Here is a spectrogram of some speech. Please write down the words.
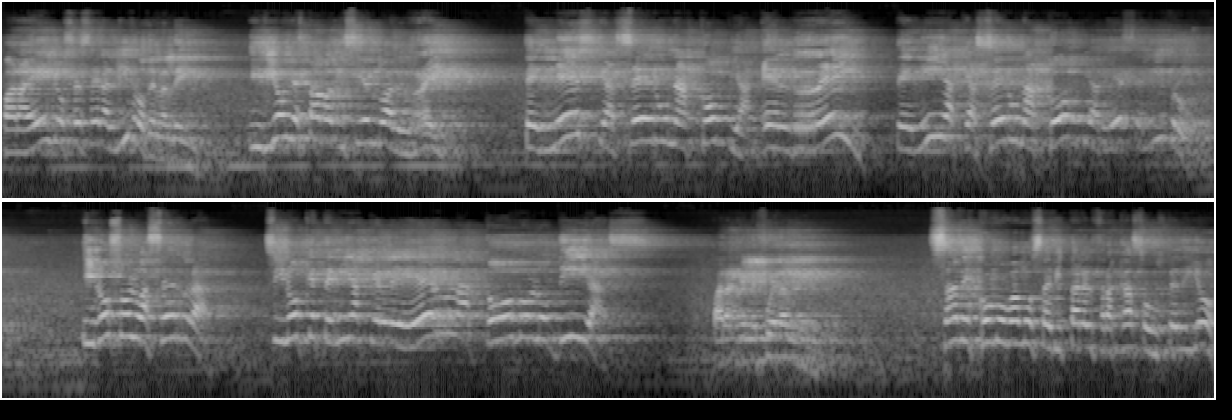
Para ellos ese era el libro de la ley. Y Dios le estaba diciendo al rey, tenés que hacer una copia. El rey tenía que hacer una copia de ese libro. Y no solo hacerla, sino que tenía que leerla todos los días para que le fuera bien. ¿Sabe cómo vamos a evitar el fracaso usted y yo?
